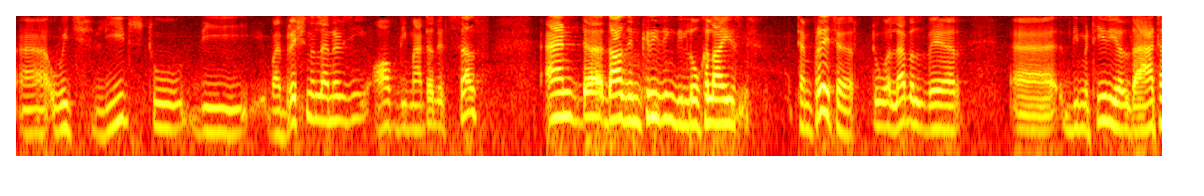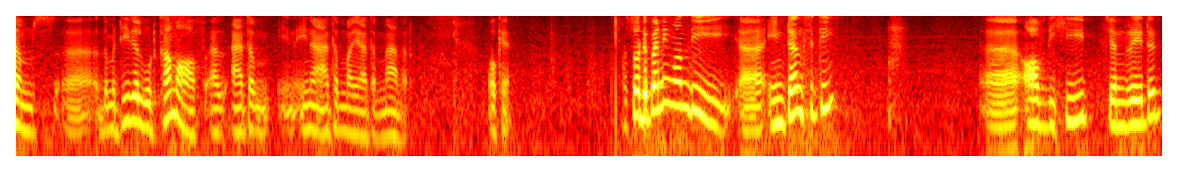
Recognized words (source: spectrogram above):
uh, which leads to the vibrational energy of the matter itself and uh, thus increasing the localized temperature to a level where uh, the material the atoms the material would come off as atom in, in an atom by atom manner. Okay. So, depending on the intensity uh, of the heat generated,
